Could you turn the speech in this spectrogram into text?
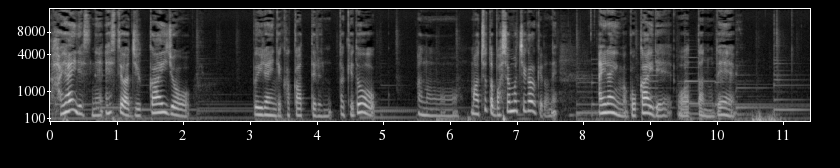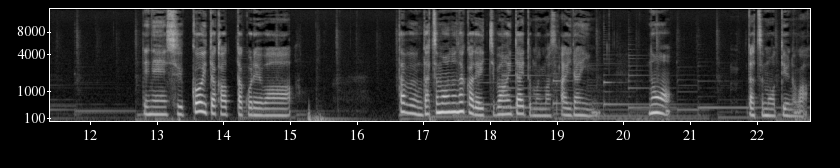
早いですね。エステは10回以上 V ラインでかかってるんだけどあのまあちょっと場所も違うけどね。アイラインは5回で終わったのででねすっごい痛かったこれは。多分脱毛の中で一番痛いと思います。アイラインの脱毛っていうのは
